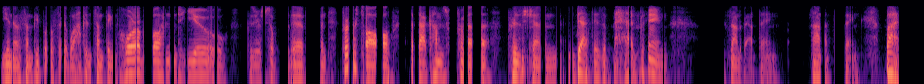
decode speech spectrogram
you know, some people say, well, how can something horrible happen to you because you're so positive? And first of all, that, that comes from a position. Death is a bad thing. It's not a bad thing. Not a thing. But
